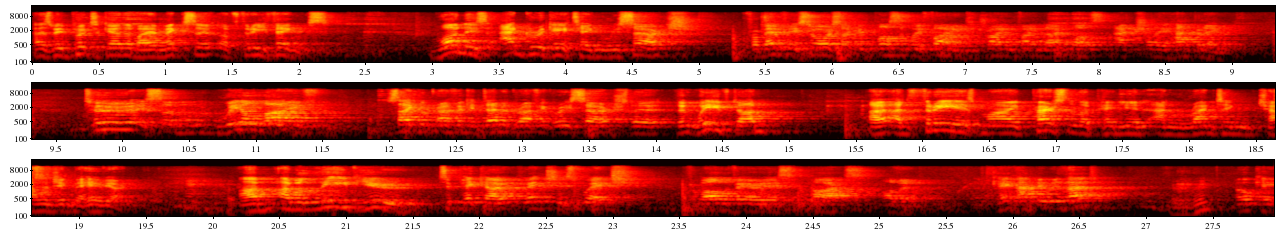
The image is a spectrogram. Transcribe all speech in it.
has been put together by a mix of three things. One is aggregating research from every source I can possibly find to try and find out what's actually happening. Two is some real life psychographic and demographic research that, that we've done uh, and three is my personal opinion and ranting, challenging behaviour. Um, I will leave you to pick out which is which from all the various parts of it. Okay, happy with that? Mm -hmm. Okay,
